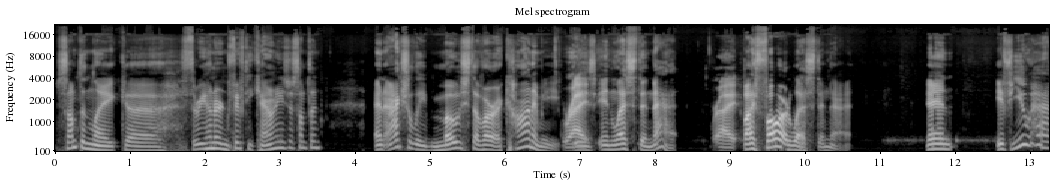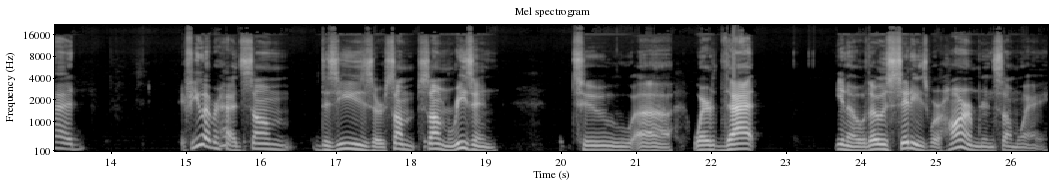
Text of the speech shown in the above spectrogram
something like uh, 350 counties or something. And actually, most of our economy Right. is in less than that, Right. by far less than that. And if you had, if you ever had some disease or some some reason to uh, where that, you know, those cities were harmed in some way,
